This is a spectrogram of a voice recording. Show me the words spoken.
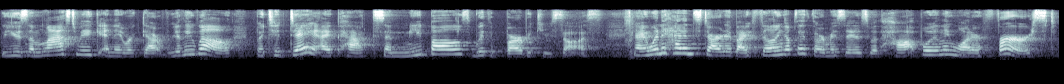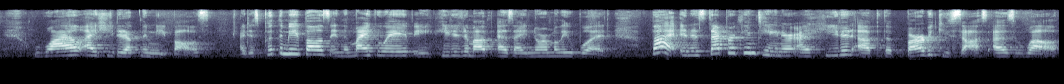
We used them last week and they worked out really well, but today I packed some meatballs with barbecue sauce. Now I went ahead and started by filling up the thermoses with hot boiling water first while I heated up the meatballs. I just put the meatballs in the microwave and heated them up as I normally would. But in a separate container, I heated up the barbecue sauce as well,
